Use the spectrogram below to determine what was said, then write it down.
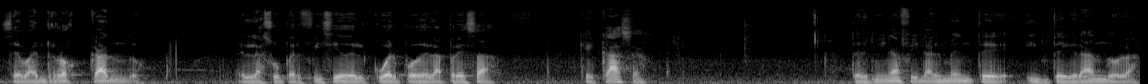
se va enroscando en la superficie del cuerpo de la presa que caza, termina finalmente integrándola,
